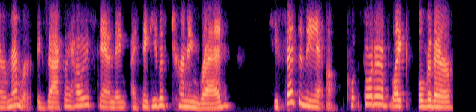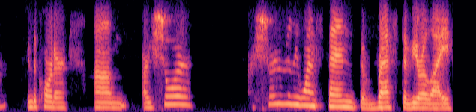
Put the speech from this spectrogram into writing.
I remember exactly how he was standing. I think he was turning red. He said to me, uh, sort of like over there in the corner, um, Are you sure? Are you sure you really want to spend the rest of your life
